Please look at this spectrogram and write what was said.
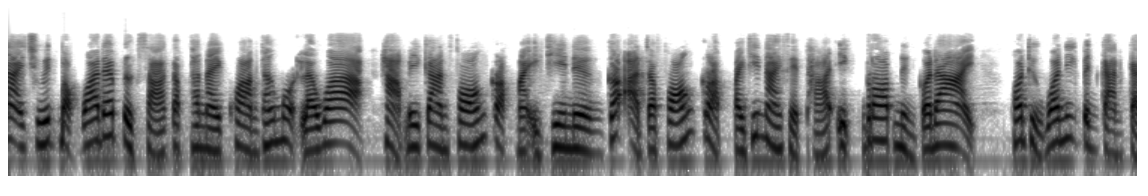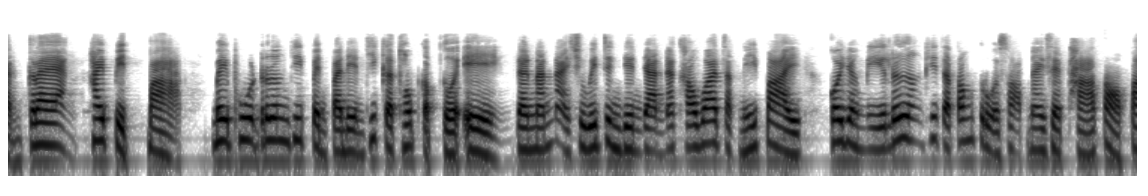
นายชีวิตบอกว่าได้ปรึกษากับทนายความทั้งหมดแล้วว่า หากมีการฟ้องกลับมาอีกทีหนึ่งก็อาจจะฟ้องกลับไปที่นายเศรษฐาอีกรอบหนึ่งก็ได้ เพราะถือว่านี่เป็นการกั่นแกล้งให้ปิดปาก ไม่พูดเรื่องที่เป็นประเด็นที่กระทบกับตัวเอง ดังนั้นนายชูวิตจึงยืนยันนะคะว่าจากนี้ไปก็ยังมีเรื่องที่จะต้องตรวจสอบนายเศรษฐาต่อไป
